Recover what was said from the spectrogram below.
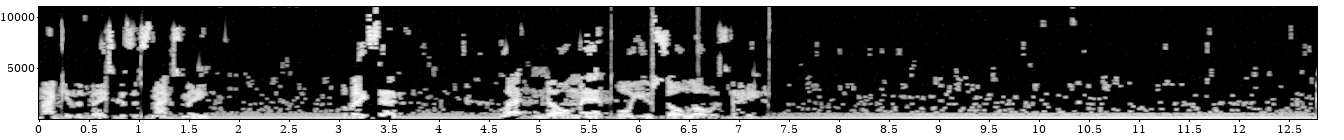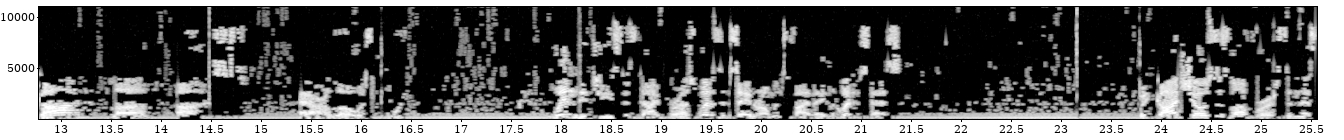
smack you in the face because it smacks me. Look what he said. Let no man pull you so low as to hate him. God loved us at our lowest point. When did Jesus die for us? What does it say in Romans 5 8? Look what it says. But God shows his love for us in this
